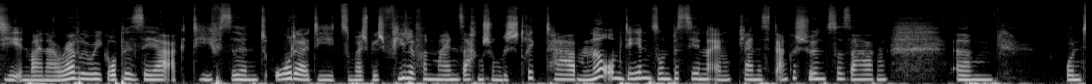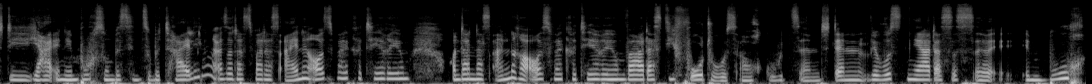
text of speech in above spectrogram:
die in meiner Revelry-Gruppe sehr aktiv sind oder die zum Beispiel viele von meinen Sachen schon gestrickt haben, ne, um denen so ein bisschen ein kleines Dankeschön zu sagen. Ähm, und die ja in dem Buch so ein bisschen zu beteiligen. Also das war das eine Auswahlkriterium. Und dann das andere Auswahlkriterium war, dass die Fotos auch gut sind. Denn wir wussten ja, dass es äh, im Buch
